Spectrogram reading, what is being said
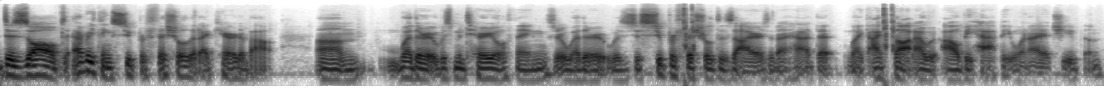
dissolved everything superficial that I cared about. Um, whether it was material things or whether it was just superficial desires that I had that like I thought I would I'll be happy when I achieve them.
